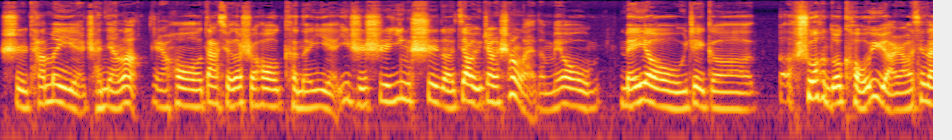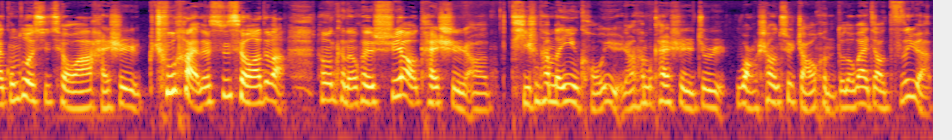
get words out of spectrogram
是他们也成年了，然后大学的时候可能也一直是应试的教育这样上来的，没有没有这个说很多口语啊，然后现在工作需求啊，还是出海的需求啊，对吧？他们可能会需要开始啊提升他们的英语口语，然后他们开始就是网上去找很多的外教资源。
